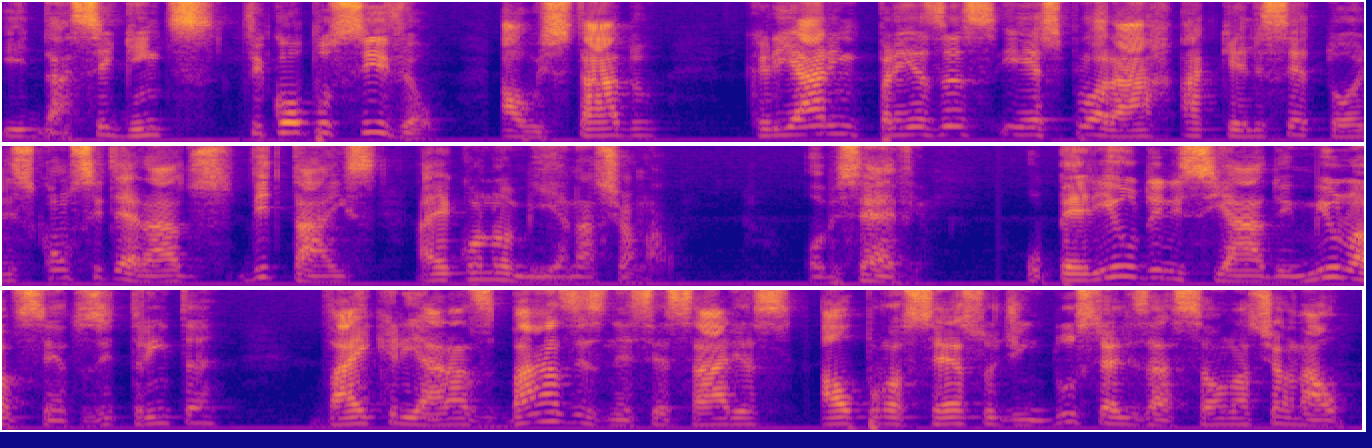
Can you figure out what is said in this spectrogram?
e das seguintes, ficou possível ao Estado criar empresas e explorar aqueles setores considerados vitais a economia nacional. Observe, o período iniciado em 1930 vai criar as bases necessárias ao processo de industrialização nacional,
